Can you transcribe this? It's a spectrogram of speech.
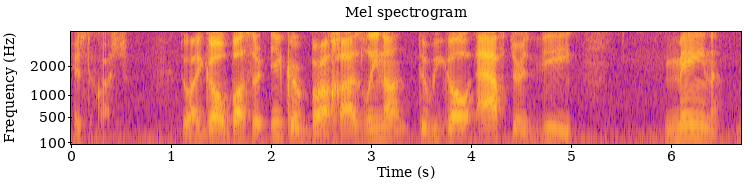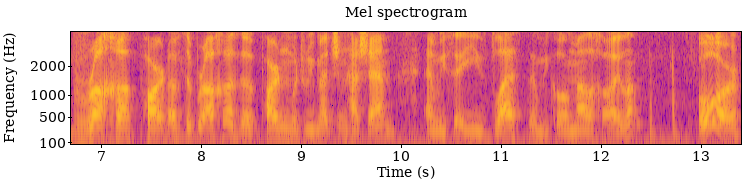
Here's the question. Do I go basar ikar brachas linan? Do we go after the main bracha part of the bracha, the part in which we mention Hashem and we say he's blessed and we call him Melech HaOlam? Or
